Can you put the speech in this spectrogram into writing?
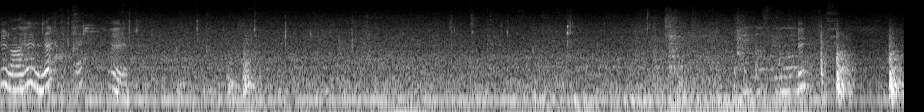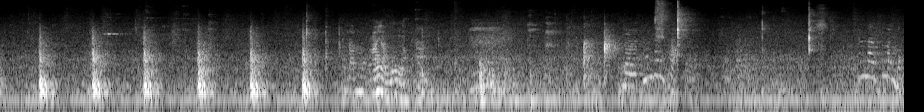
음, 맛있는데? 응. 응? 아니 안 먹나? 너는 한번 사. 맨날 술만 먹어.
